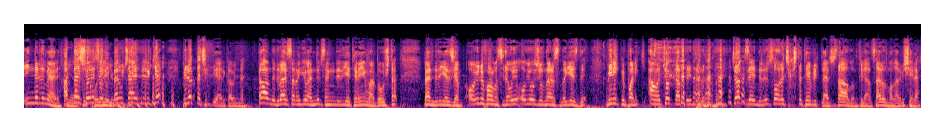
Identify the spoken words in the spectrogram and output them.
indirdim yani. Hatta İniyorsun şöyle koyun söyleyeyim gibi. ben uçağı indirirken pilot da çıktı yani kabinden. Tamam dedi ben sana güvendim. Senin dedi yeteneğin var doğuştan. Ben dedi gezeceğim. O üniformasıyla o, o yolculuğun arasında gezdi. Minik bir panik ama çok tatlı indirdim. çok güzel indirdim. Sonra çıkışta tebrikler sağ olun filan sarılmalar bir şeyler.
